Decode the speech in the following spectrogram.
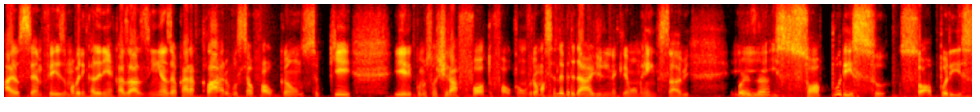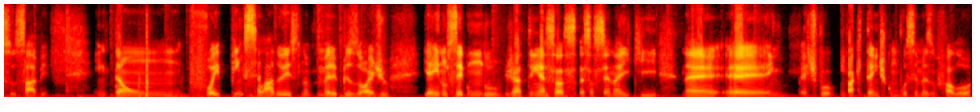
Aí o Sam fez uma brincadeirinha com as asinhas, aí o cara, claro, você é o Falcão, não sei o quê. E ele começou a tirar foto, o Falcão. Virou uma celebridade ali naquele momento, sabe? Pois e, é. e só por isso, só por isso, sabe? Então, foi pincelado isso no primeiro episódio, e aí no segundo já tem essa, essa cena aí que, né, é, é, tipo impactante, como você mesmo falou,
